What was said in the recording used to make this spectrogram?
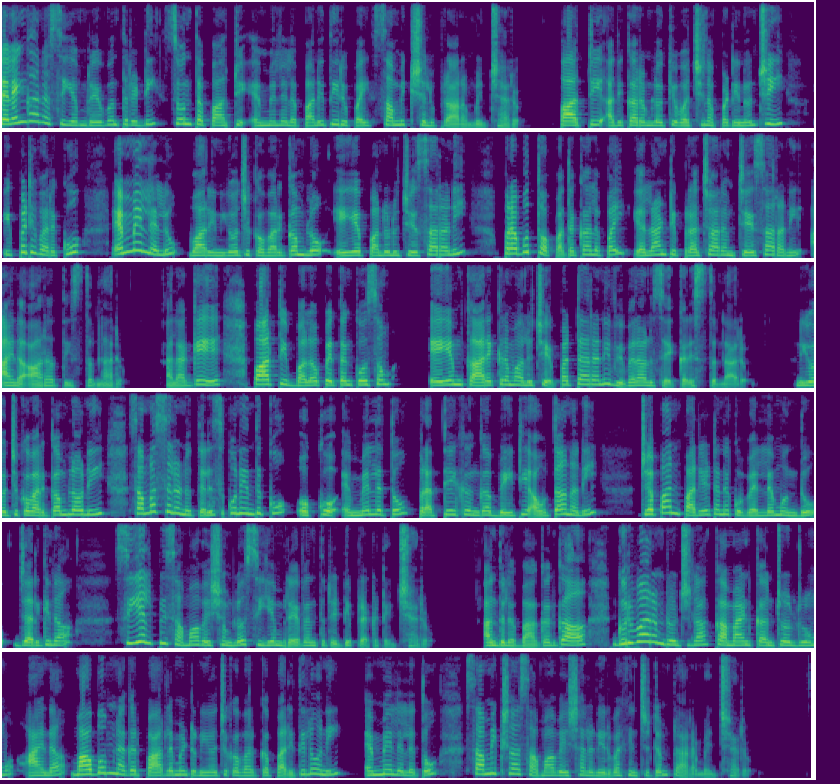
Telangana CM Revanth Reddy సొంత party ఎమ్మెల్యేల పనితీరుపై సమీక్షలు ప్రారంభించారు. పార్టీ అధికారంలోకి వచ్చినప్పటి నుంచి ఇప్పటి వరకు ఎమ్మెల్యేలు వారి నియోజకవర్గంలో ఏ ఏ పనులు చేశారని ప్రభుత్వ పథకాలపై ఎలాంటి ప్రచారం చేశారని ఆయన ఆరా తీస్తున్నారు. అలాగే పార్టీ బలోపేతం కోసం ఏఎం కార్యక్రమాలు చేపట్టారని వివరాలు సేకరిస్తున్నారు. నియోజకవర్గంలోని సమస్యలను తెలుసుకునేందుకు ఒక్కో ఎమ్మెల్యేతో ప్రత్యేకంగా భేటీ అవుతానని జపాన్ పర్యటనకు వెళ్ళే ముందు జరిగిన సీఎల్పీ సమావేశంలో సీఎం రేవంత్ రెడ్డి ప్రకటించారు. అందులో భాగంగా గురువారం రోజున కమాండ్ కంట్రోల్ రూమ్ ఆయన మహబూబ్ నగర్ పార్లమెంటు నియోజకవర్గ పరిధిలోని ఎమ్మెల్యేలతో సమీక్షా సమావేశాలు నిర్వహించడం ప్రారంభించారు.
